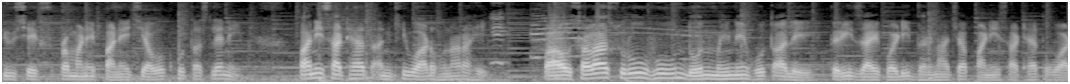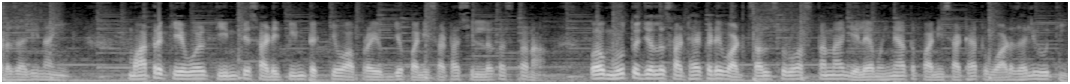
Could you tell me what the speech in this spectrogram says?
क्युसेक्स प्रमाणे पाण्याची आवक होत असल्याने पाणीसाठ्यात आणखी वाढ होणार आहे. पावसाळा सुरू होऊन दोन महिने होत आले तरी जायकवाडी धरणाच्या पाणीसाठ्यात वाढ झाली नाही. मात्र केवळ तीन ते साडेतीन टक्के वापरायोग्य पाणीसाठा शिल्लक असताना व मृत जलसाठ्याकडे वाटचाल सुरू असताना गेल्या महिन्यात पाणीसाठ्यात वाढ झाली होती.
